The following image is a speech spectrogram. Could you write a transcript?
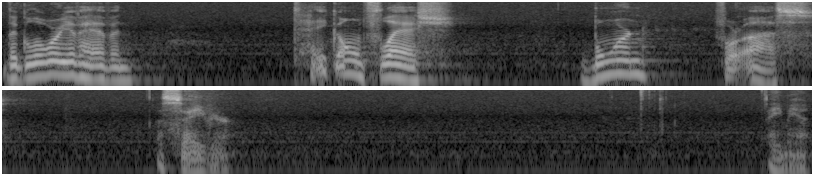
the glory of heaven take on flesh, born for us a Savior. Amen.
